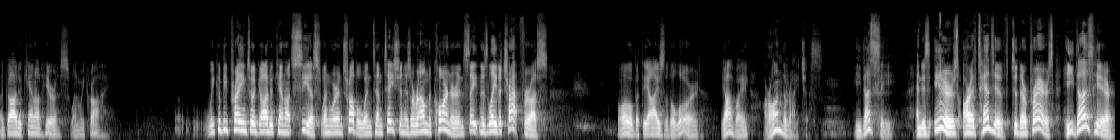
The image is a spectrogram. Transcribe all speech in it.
a God who cannot hear us when we cry. We could be praying to a God who cannot see us when we're in trouble, when temptation is around the corner and Satan has laid a trap for us. Oh, but the eyes of the Lord, Yahweh, are on the righteous. He does see. And his ears are attentive to their prayers. He does hear.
